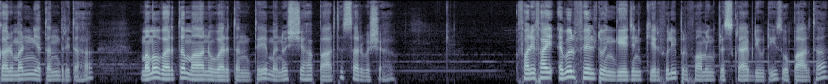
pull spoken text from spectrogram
कर्मण्यतंद्रिता मम वर्तमानुवर्तन्ते मनुष्यः पार्थ सर्वशः For if I ever fail to engage in carefully performing prescribed duties, O Partha,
